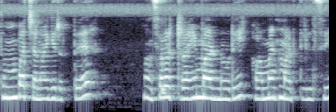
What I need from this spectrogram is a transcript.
ತುಂಬ ಚೆನ್ನಾಗಿರುತ್ತೆ. ಒಂದ್ಸಲ ಟ್ರೈ ಮಾಡಿ ನೋಡಿ ಕಾಮೆಂಟ್ ಮಾಡಿ ತಿಳಿಸಿ.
